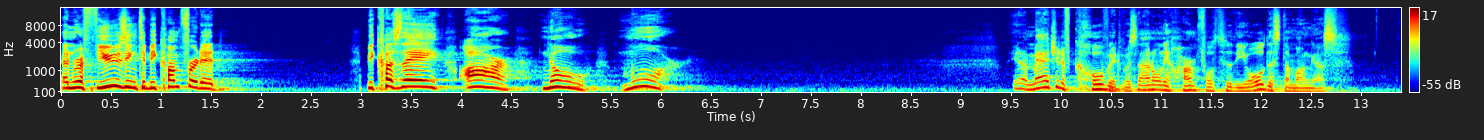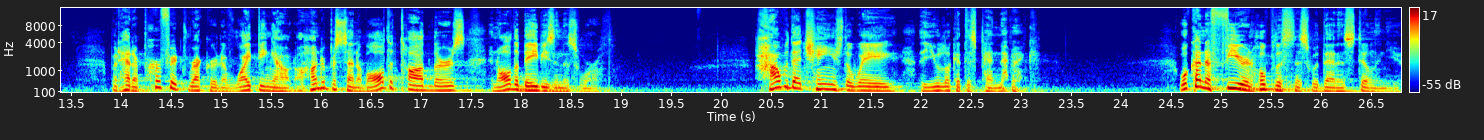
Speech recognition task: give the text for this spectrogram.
and refusing to be comforted because they are no more. You know, imagine if COVID was not only harmful to the oldest among us, but had a perfect record of wiping out 100% of all the toddlers and all the babies in this world. How would that change the way that you look at this pandemic? What kind of fear and hopelessness would that instill in you?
